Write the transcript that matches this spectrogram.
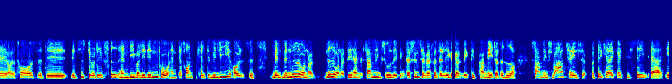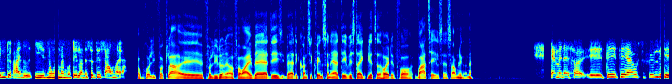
Øh, og jeg tror også, at det, jeg synes, det var det, Frid han lige var lidt inde på. Han, jeg tror, han kaldte det vedligeholdelse. Men, men ned, under, ned under det her med samlingsudvikling, der synes jeg i hvert fald, der ligger et vigtigt parameter, der hedder samlingsvaretagelse. Og det kan jeg ikke rigtig se er indberegnet i nogle af modellerne, så det savner jeg. Og prøv lige at forklare øh, for lytterne og for mig, hvad er, det, hvad er det konsekvenserne er af det, hvis der ikke bliver taget højde for varetagelse af samlingerne? Jamen altså, øh, det, det er jo selvfølgelig,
